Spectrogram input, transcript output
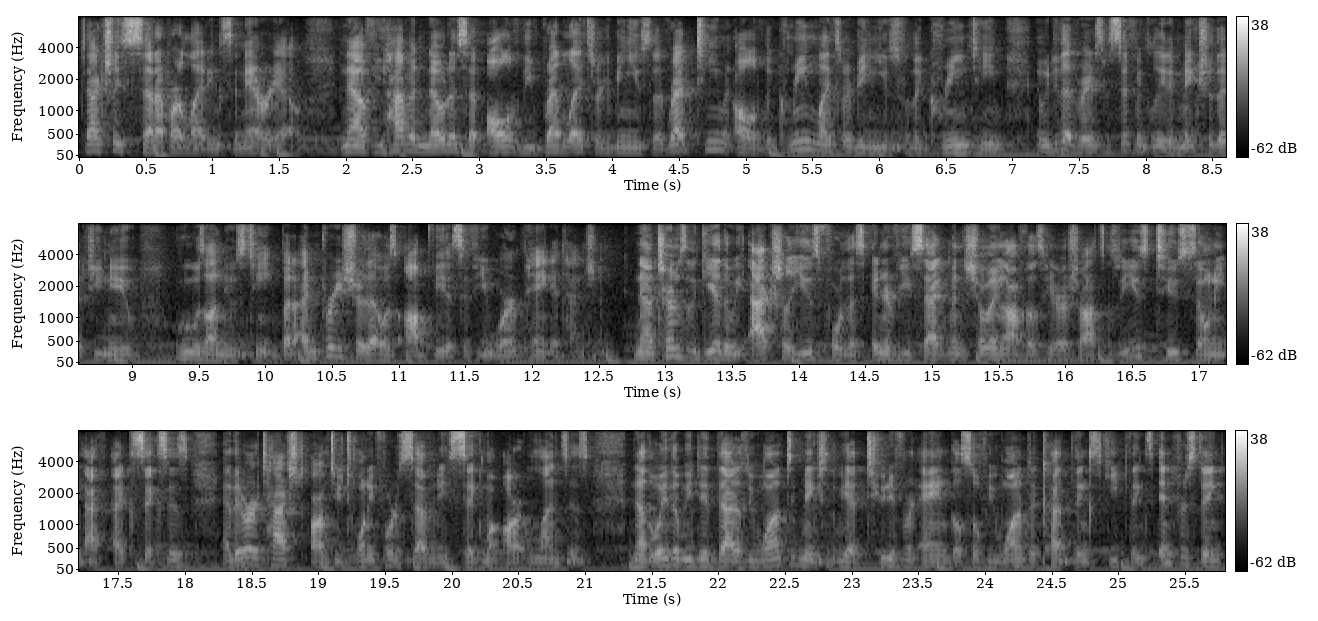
to actually set up our lighting scenario. Now, if you haven't noticed that all of the red lights are being used the red team and all of the green lights are being used for the green team. And we did that very specifically to make sure that you knew who was on whose team. But I'm pretty sure that was obvious if you weren't paying attention. Now, in terms of the gear that we actually used for this interview segment, showing off those hero shots, is we used two Sony FX6s, and they were attached onto 24 to 70 Sigma Art lenses. Now, the way that we did that is we wanted to make sure that we had two different angles. So if we wanted to cut things, keep things interesting,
